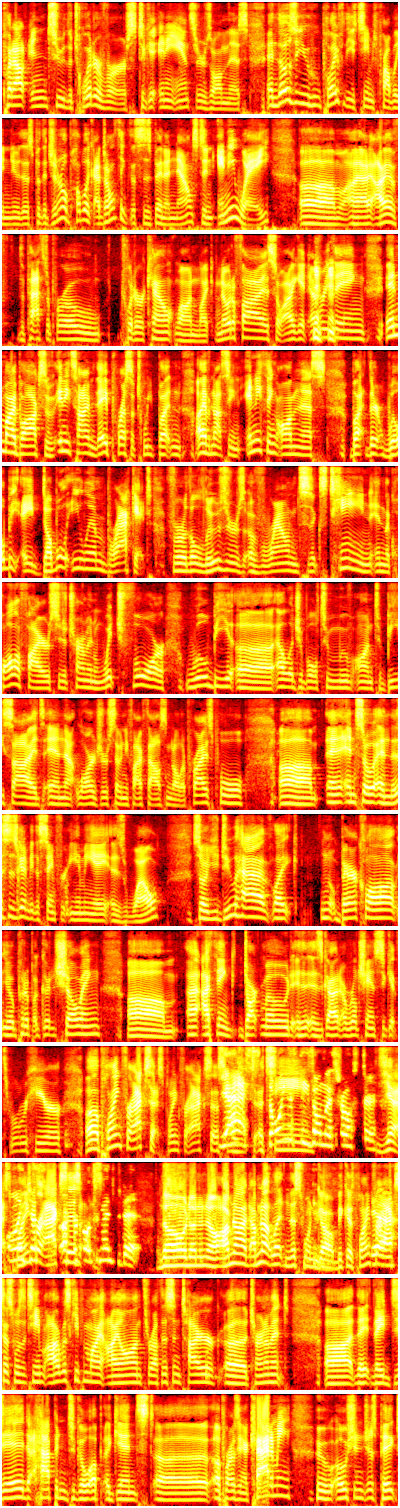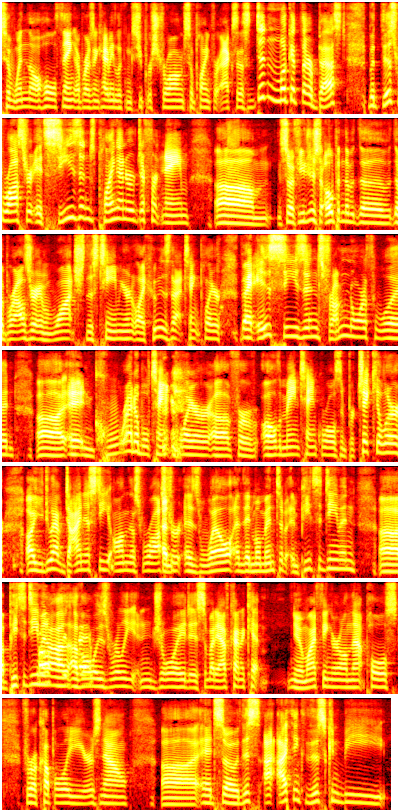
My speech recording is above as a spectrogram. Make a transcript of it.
put out into the Twitterverse to get any answers on this. And those of you who play for these teams probably knew this, but the general public, I don't think this has been announced in any way. Um, I, I have the Path to Pro Twitter account on like notify, so I get everything in my box of anytime they press a tweet button. I have not seen anything on this, but there will be a double elim bracket for the losers of round 16 in the qualifiers to determine which four will be uh, eligible to move on to B sides and that larger $75,000 prize pool. Um, and, and so, and this is going to be the same for EMEA as well. So you do have like you know, Bear Claw, you know, put up a good showing. Um, I, I think Dark Mode has, got a real chance to get through here. Uh, playing for access, playing for access. Yes, a team- Dynasty's on this roster. Yes, I playing just, for access. I forgot to mention it. No, no, no, no. I'm not. I'm not letting this one go because playing for Yeah. Access was a team I was keeping my eye on throughout this entire uh, tournament. Uh, they they did happen to go up against uh, Uprising Academy, who Ocean just picked to win the whole thing. Uprising Academy looking super strong, so playing for Access didn't look at their best. But this roster, it's seasons playing under a different name. Um, so if you just open the, the the browser and watch this team, you're like, who is that tank player? That is Seasons from Northwood, uh, incredible tank player uh, for all the main tank roles in particular. Uh, you do have Dynasty on this roster as well, and then Momentum and Pizza Demon. Uh, Pizza Demon, Oh, I, I've always really enjoyed. Is somebody I've kind of kept you know my finger on that pulse for a couple of years now, uh, and so this I, I think this can be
